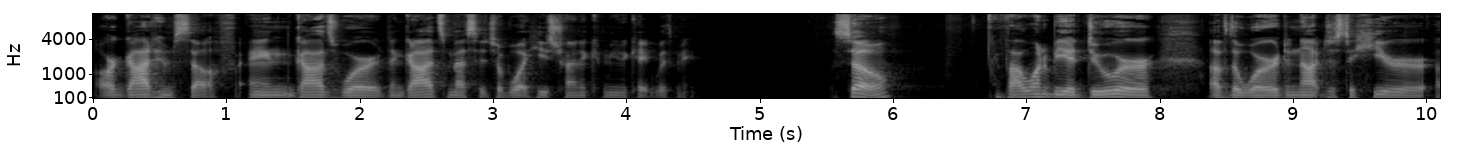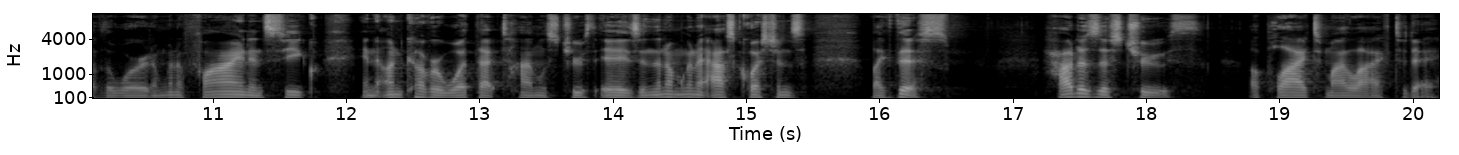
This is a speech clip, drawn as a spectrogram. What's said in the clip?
are God Himself and God's Word and God's message of what He's trying to communicate with me. So, if I want to be a doer of the word and not just a hearer of the word, I'm going to find and seek and uncover what that timeless truth is. And then I'm going to ask questions like this How does this truth apply to my life today?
